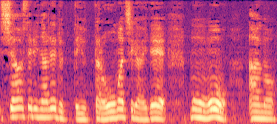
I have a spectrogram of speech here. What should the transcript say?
幸せになれるって言ったら大間違いでもうあの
